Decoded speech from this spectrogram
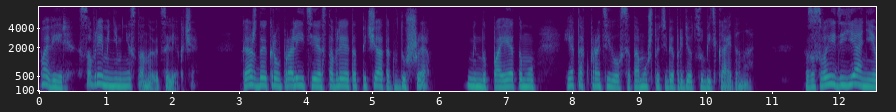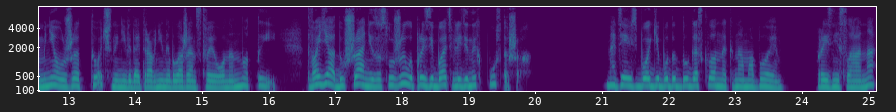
Поверь, со временем мне становится легче. Каждое кровопролитие оставляет отпечаток в душе. Именно поэтому я так противился тому, что тебе придется убить Кайдена. За свои деяния мне уже точно не видать равнины блаженства Иона, но ты, твоя душа не заслужила прозябать в ледяных пустошах. «Надеюсь, боги будут благосклонны к нам обоим», — произнесла она,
